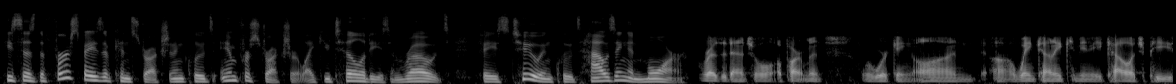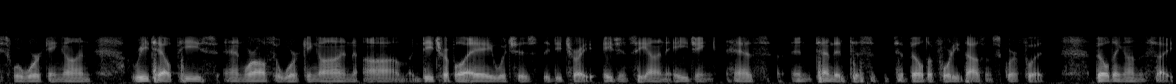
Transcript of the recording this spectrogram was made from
He says the first phase of construction includes infrastructure like utilities and roads. Phase two includes housing and more. residential apartments. We're working on uh, Wayne County Community College piece. We're working on retail piece, and we're also working on um, DAAA, which is the Detroit Agency on Aging, has intended to to build a 40,000 square foot building on the site.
